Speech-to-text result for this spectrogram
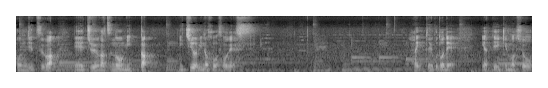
本日は、えー、10月の3日日曜日の放送です。はいということでやっていきましょう。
